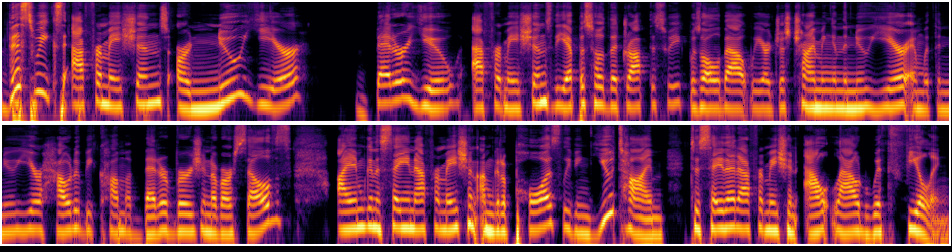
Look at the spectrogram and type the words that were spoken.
This week's affirmations are New Year, Better You affirmations. The episode that dropped this week was all about we are just chiming in the new year and with the new year, how to become a better version of ourselves. I am going to say an affirmation. I'm going to pause, leaving you time to say that affirmation out loud with feeling.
